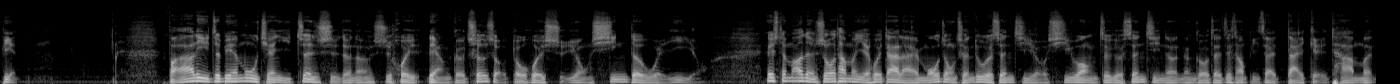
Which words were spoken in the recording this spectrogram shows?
变。法拉利这边目前已证实的呢，是会两个车手都会使用新的尾翼哦。Aston Martin 说他们也会带来某种程度的升级哦，希望这个升级呢，能够在这场比赛带给他们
